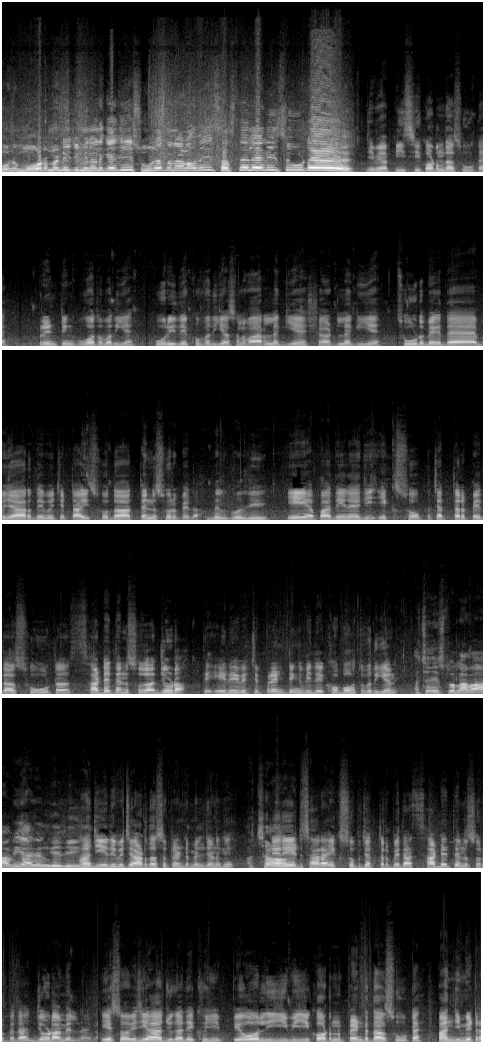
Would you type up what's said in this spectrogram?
ਹੁਣ ਮੋੜ ਮੰਡੀ 'ਚ ਮਿਲਣਗੇ ਜੀ, ਸੂਰਤ ਨਾਲੋਂ ਵੀ ਸਸਤੇ ਲੇਡੀ ਸੂਟ। ਜਿਵੇਂ ਆ ਪੀਸੀ ਕਾਟਨ ਦਾ ਸੂਟ ਹੈ। ਪ੍ਰਿੰਟਿੰਗ ਬਹੁਤ ਵਧੀਆ ਪੂਰੀ ਦੇਖੋ ਵਧੀਆ ਸਲਵਾਰ ਲੱਗੀ ਹੈ ਸ਼ਰਟ ਲੱਗੀ ਹੈ। ਸੂਟ ਵਿਕਦਾ ਹੈ ਬਾਜ਼ਾਰ ਦੇ ਵਿੱਚ 250 ਦਾ 300 ਰੁਪਏ ਦਾ। ਬਿਲਕੁਲ ਜੀ। ਇਹ ਆਪਾਂ ਦੇਣਾ ਹੈ ਜੀ 175 ਰੁਪਏ ਦਾ ਸੂਟ 350 ਦਾ ਜੋੜਾ। ਤੇ ਇਹਦੇ ਵਿੱਚ ਪ੍ਰਿੰਟਿੰਗ ਵੀ ਦੇਖੋ ਬਹੁਤ ਵਧੀਆ ਨੇ। ਅੱਛਾ ਇਸ ਤੋਂ ਇਲਾਵਾ ਆ ਵੀ ਆ ਜਾਣਗੇ ਜੀ? ਹਾਂਜੀ ਇਹਦੇ ਵਿੱਚ 8-10 ਪ੍ਰਿੰਟ ਮਿਲ ਜਾਣਗੇ। ਤੇ ਰੇਟ ਸਾਰਾ 175 ਰੁਪਏ ਦਾ 350 ਰੁਪਏ ਦਾ ਜੋੜਾ ਮਿਲਣਾ ਹੈ ਇਸ ਤੋਂ ਵੀ ਜੀ ਆ ਜਾਊਗਾ ਦੇਖੋ ਜੀ ਪਿਓਰ ਲੀਜੀਬੀਜੀ ਕਾਟਨ ਪ੍ਰਿੰਟ ਦਾ ਸੂਟ ਹੈ। 5 meter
